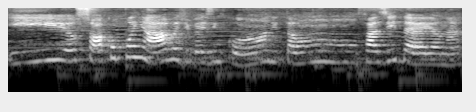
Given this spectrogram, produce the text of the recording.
E eu só acompanhava de vez em quando, então não fazia ideia, né?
